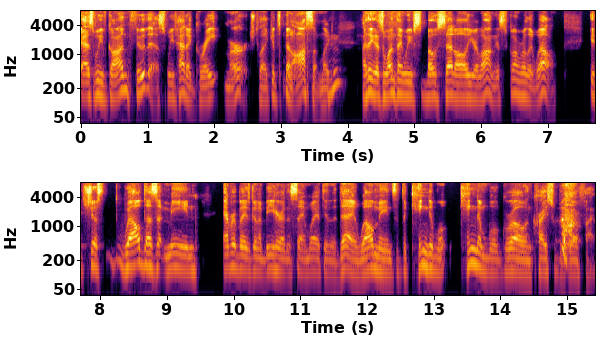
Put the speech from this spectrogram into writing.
as we've gone through this we've had a great merge like it's been awesome like mm-hmm. i think that's one thing we've both said all year long it's going really well it's just well doesn't mean everybody's going to be here in the same way at the end of the day well means that the kingdom will kingdom will grow and christ will be glorified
